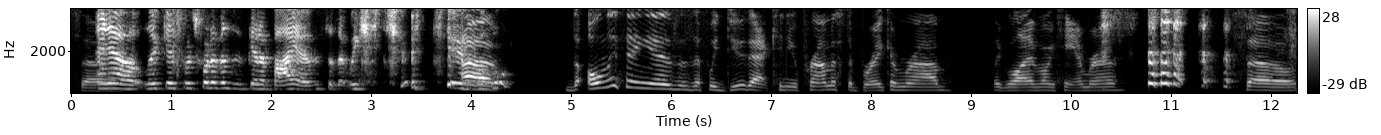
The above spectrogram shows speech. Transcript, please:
So I know, Lucas. Which one of us is gonna buy him so that we can do it too? Um, The only thing is, is if we do that, can you promise to break him, Rob? Like live on camera. so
